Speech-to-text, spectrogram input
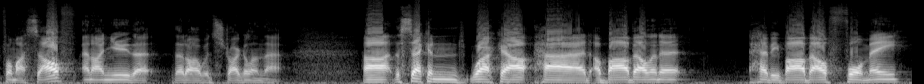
for myself, and I knew that, that I would struggle in that. Uh, the second workout had a barbell in it, heavy barbell for me.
